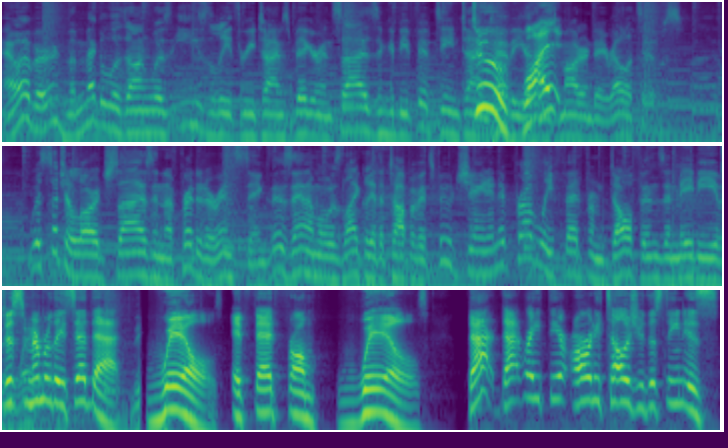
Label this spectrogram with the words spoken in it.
However, the megalodon was easily three times bigger in size and could be 15 times Dude, heavier than what? its modern-day relatives. With such a large size and a predator instinct, this animal was likely at the top of its food chain, and it probably fed from dolphins and maybe even. Just remember they said that. Whales. It fed from whales. That that right there already tells you this thing is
